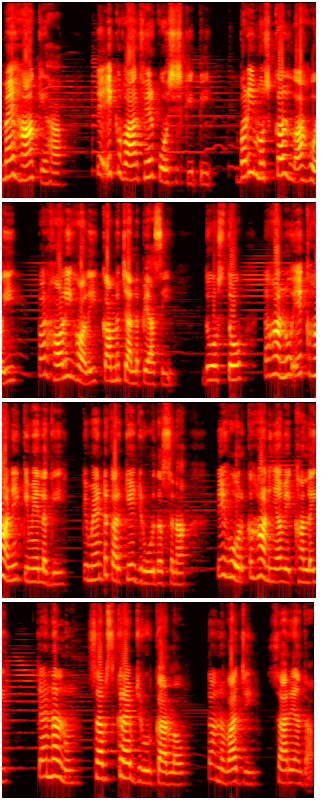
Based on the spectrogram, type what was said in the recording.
ਮੈਂ ਹਾਂ ਕਿਹਾ ਤੇ ਇੱਕ ਵਾਰ ਫਿਰ ਕੋਸ਼ਿਸ਼ ਕੀਤੀ। ਬੜੀ ਮੁਸ਼ਕਲ ਦਾ ਹੋਈ, ਪਰ ਹੌਲੀ-ਹੌਲੀ ਕੰਮ ਚੱਲ ਪਿਆ ਸੀ। ਦੋਸਤੋ, ਤੁਹਾਨੂੰ ਇਹ ਕਹਾਣੀ ਕਿਵੇਂ ਲੱਗੀ? ਕਮੈਂਟ ਕਰਕੇ ਜਰੂਰ ਦੱਸਣਾ ਤੇ ਹੋਰ ਕਹਾਣੀਆਂ ਵੇਖਣ ਲਈ ਚੈਨਲ ਨੂੰ ਸਬਸਕ੍ਰਾਈਬ ਜਰੂਰ ਕਰ ਲਓ। ਧੰਨਵਾਦ ਜੀ ਸਾਰਿਆਂ ਦਾ।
